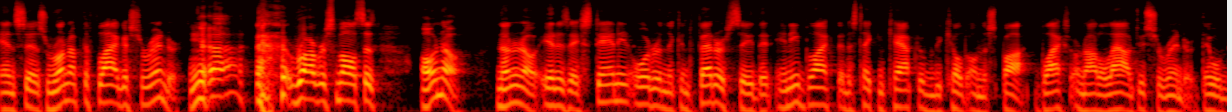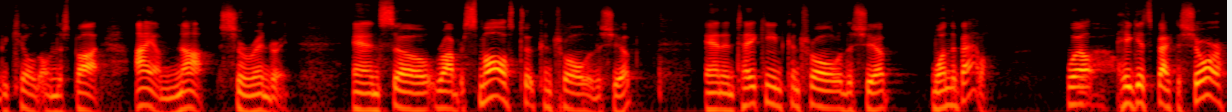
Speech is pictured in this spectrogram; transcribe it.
and says, Run up the flag of surrender. Robert Small says, Oh, no. No, no, no. It is a standing order in the Confederacy that any black that is taken captive will be killed on the spot. Blacks are not allowed to surrender, they will be killed on the spot. I am not surrendering. And so Robert Smalls took control of the ship, and in taking control of the ship, won the battle. Well, he gets back to shore.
